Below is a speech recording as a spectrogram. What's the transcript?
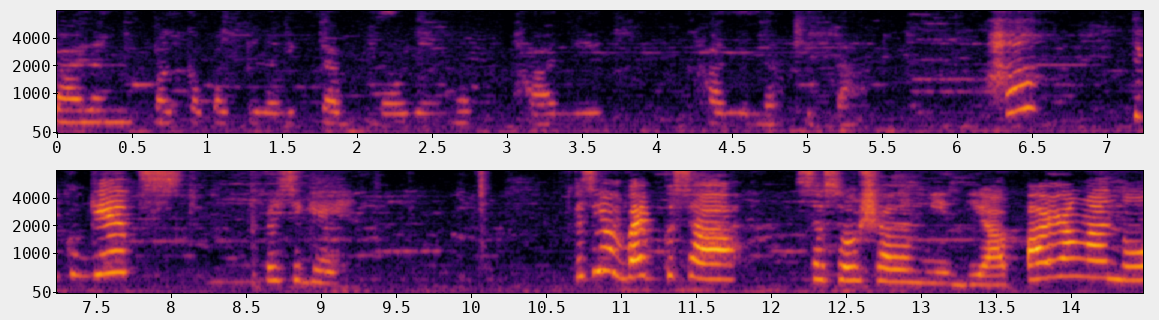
Parang pag kapag pinaliktad mo yung mukha ni, na kita. Ha? Di ko gets. Pero sige. Kasi yung vibe ko sa sa social media, parang ano,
